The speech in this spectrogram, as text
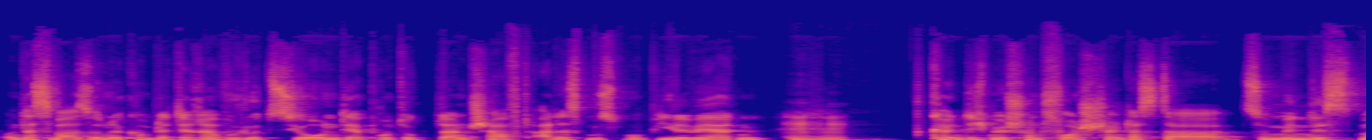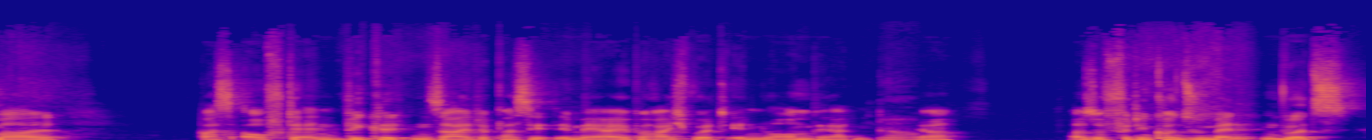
und das war so eine komplette Revolution der Produktlandschaft. Alles muss mobil werden. Mhm. Könnte ich mir schon vorstellen, dass da zumindest mal was auf der entwickelten Seite passiert im AI-Bereich wird enorm werden. Ja. ja. Also für den Konsumenten wird's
